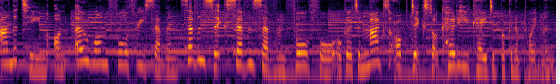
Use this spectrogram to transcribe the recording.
and the team on 01437 767744 or go to magsoptics.co.uk to book an appointment.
